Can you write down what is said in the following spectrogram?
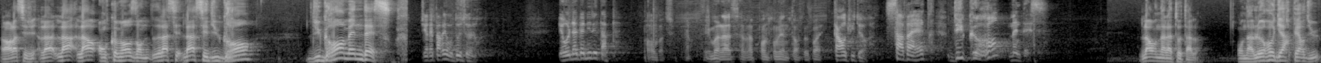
Alors là, là, là, là, on commence dans... Là, c'est du grand... Du grand Mendes. J'ai réparé en deux heures. Et on a gagné l'étape. Oh bah super. Et moi là, ça va prendre combien de temps à peu près? 48 heures. Ça va être du grand Mendes. Là, on a la totale. On a le regard perdu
